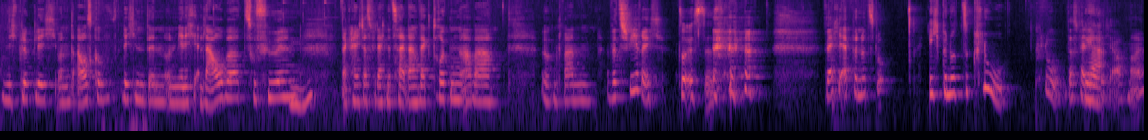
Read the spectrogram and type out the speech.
nicht glücklich und ausgeglichen bin und mir nicht erlaube zu fühlen, Mhm. Dann kann ich das vielleicht eine Zeit lang wegdrücken, aber irgendwann wird es schwierig. So ist es. Welche App benutzt du? Ich benutze Clue. Clue, das verlinke Ja. ich auch mal.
